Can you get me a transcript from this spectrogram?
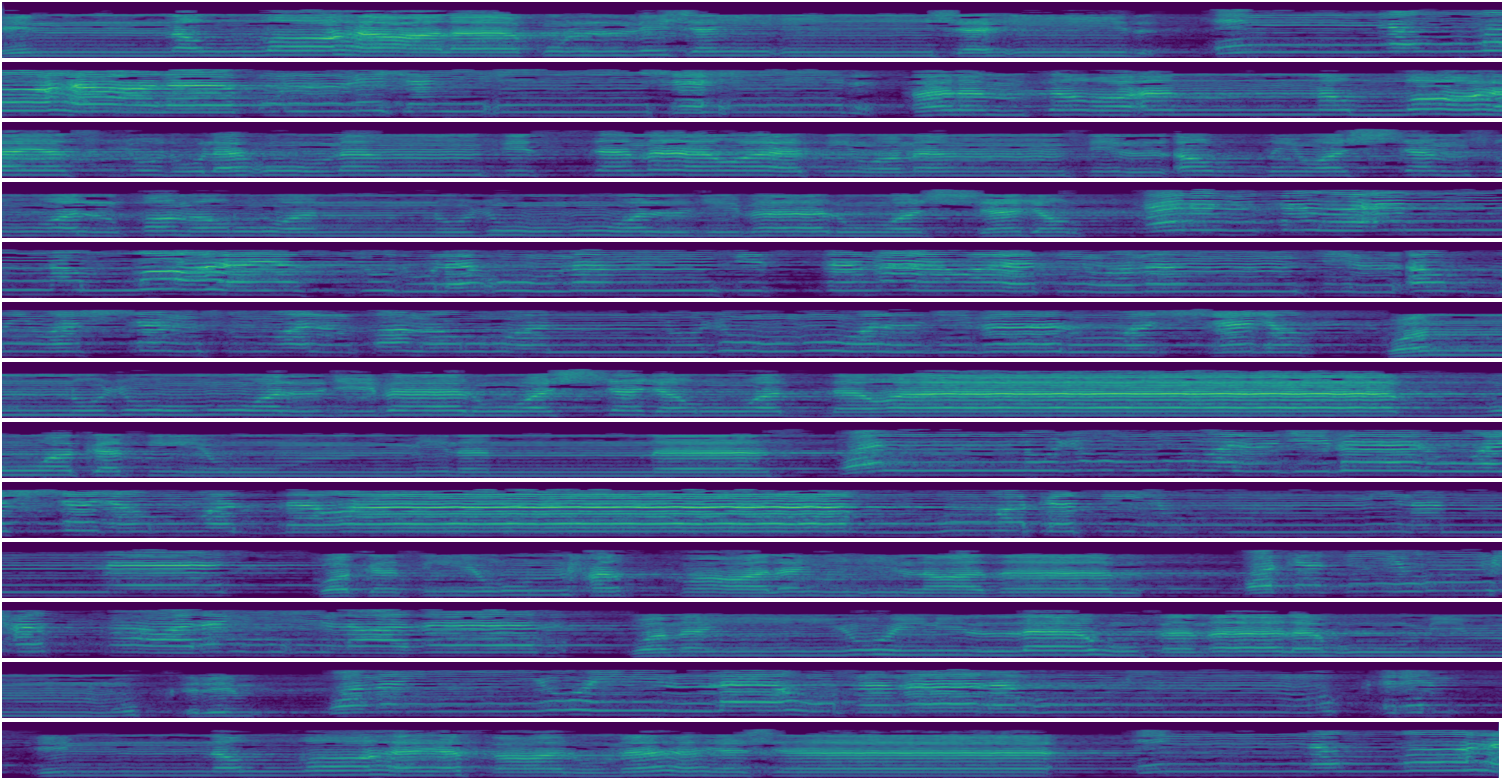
ان الله على كل شيء شهيد ان الله على كل شيء شهيد الم تر ان الله يسجد له من في السماوات ومن في الأرض والشمس والقمر والنجوم والجبال والشجر الم الشمس والقمر والنجوم والجبال والشجر. والنجوم والجبال والشجر والدواب وكثير من الناس. والنجوم وكثير حق عليه العذاب. وكثير حق عليه العذاب. ومن يهن الله فما له من مكرم. ومن يهن الله فما له من مكرم. إن الله يفعل ما يشاء. إن الله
